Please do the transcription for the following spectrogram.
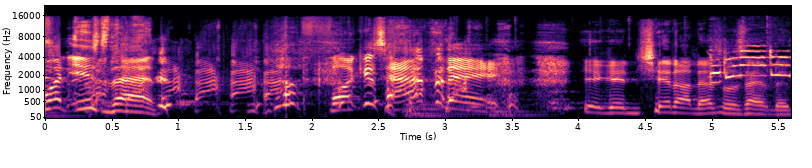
What is that? What the fuck is happening? You're getting shit on. That's what's happening.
